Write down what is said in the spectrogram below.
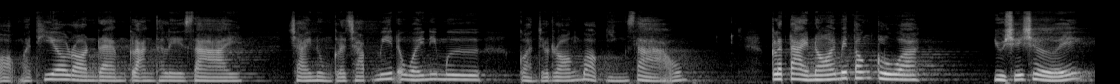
ออกมาเที่ยวรอนแรมกลางทะเลทราย ชายหนุ่มกระชับมีดเอาไว้ในมือ ก่อนจะร้องบอกหญิงสาว กระต่ายน้อยไม่ต้องกลัว อยู่เฉยๆ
